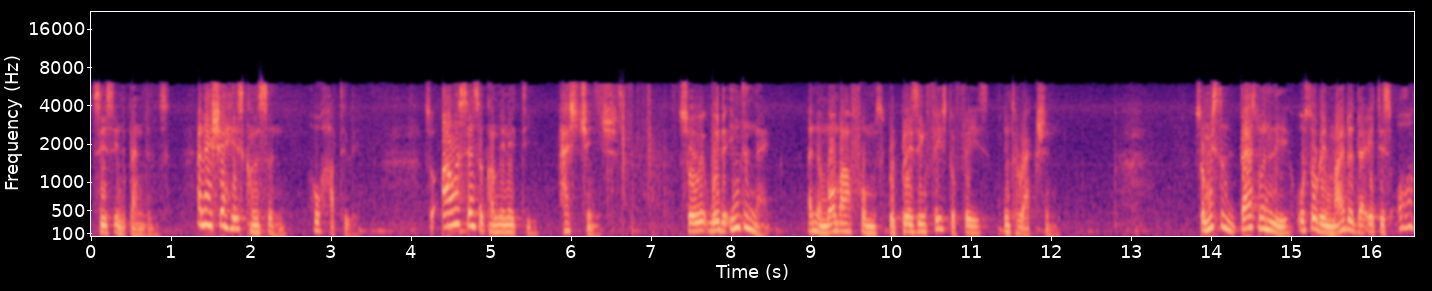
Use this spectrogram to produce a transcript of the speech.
since independence. And I share his concern wholeheartedly. So our sense of community has changed. So with the internet and the mobile phones replacing face-to-face interaction. So Mr. Desmond Lee also reminded that it is all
